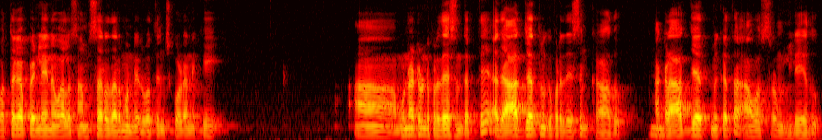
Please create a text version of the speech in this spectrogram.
కొత్తగా పెళ్ళైన వాళ్ళ సంసార ధర్మం నిర్వర్తించుకోవడానికి ఉన్నటువంటి ప్రదేశం తప్పితే అది ఆధ్యాత్మిక ప్రదేశం కాదు. అక్కడ ఆధ్యాత్మికత అవసరం లేదు.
